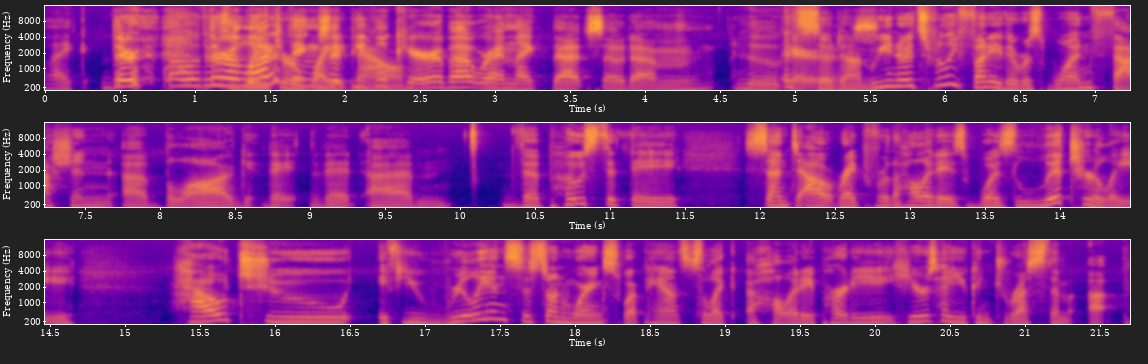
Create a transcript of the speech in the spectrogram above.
like there. Oh, there are a lot of things that people now. care about where I'm like, that's so dumb. Who cares? It's so dumb. You know, it's really funny. There was one fashion uh, blog that that um, the post that they sent out right before the holidays was literally how to if you really insist on wearing sweatpants to like a holiday party here's how you can dress them up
